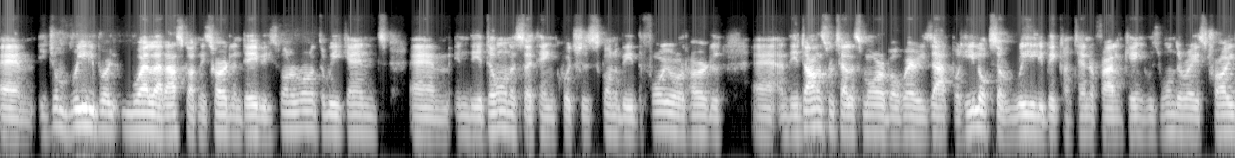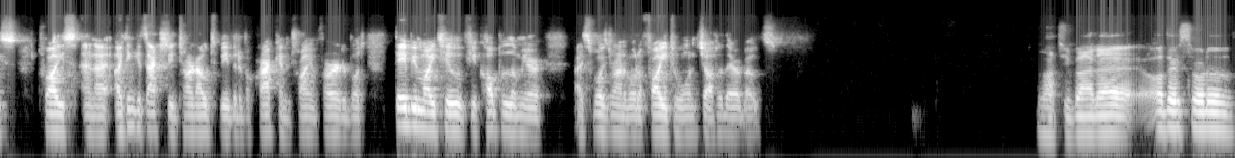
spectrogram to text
Um, he jumped really br- well at Ascot in his hurdling debut. He's going to run at the weekend um, in the Adonis, I think, which is going to be the four year old hurdle. Uh, and the Adonis will tell us more about where he's at, but he looks a really big contender for Alan King, who's won the race twice, twice, and I, I think it's actually turned out to be a bit of a crack and trying further. But they'd be my two. If you couple them, you're I suppose you're on about a five to one shot or thereabouts. Not too bad. Uh, other sort of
